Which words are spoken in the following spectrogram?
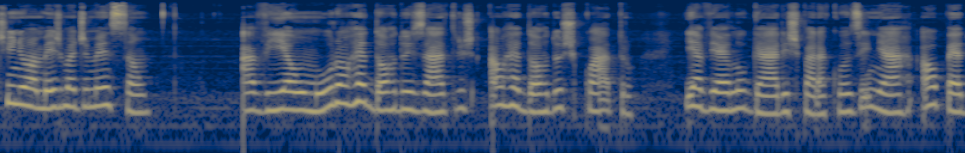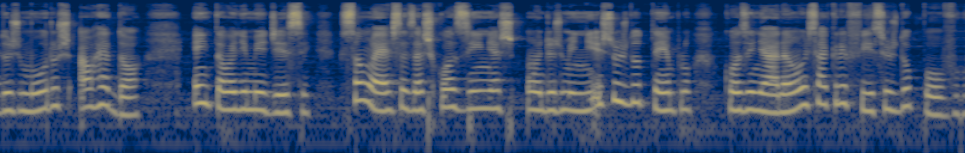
tinham a mesma dimensão. Havia um muro ao redor dos átrios, ao redor dos quatro, e havia lugares para cozinhar ao pé dos muros ao redor. Então ele me disse: São estas as cozinhas onde os ministros do templo cozinharão os sacrifícios do povo.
